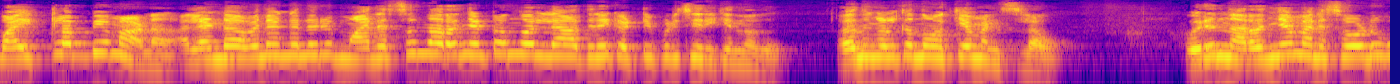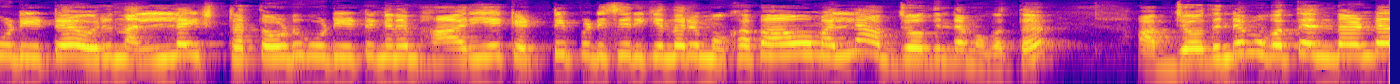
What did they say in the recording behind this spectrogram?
വൈക്ലഭ്യമാണ്. അല്ലാണ്ട് അവൻ അങ്ങനെ ഒരു മനസ്സ് നിറഞ്ഞിട്ടൊന്നുമല്ല അതിനെ കെട്ടിപ്പിടിച്ചിരിക്കുന്നത്. അത് നിങ്ങൾക്ക് നോക്കിയാൽ മനസ്സിലാവും. ഒരു നിറഞ്ഞ മനസ്സോട് കൂടിയിട്ട് ഒരു നല്ല ഇഷ്ടത്തോട് കൂടിയിട്ട് ഇങ്ങനെ ഭാര്യയെ കെട്ടിപ്പിടിച്ചിരിക്കുന്ന ഒരു മുഖഭാവമല്ല അബ്ജോദിന്റെ മുഖത്ത്. അബ്ജോദിന്റെ മുഖത്ത് എന്താണ്ട്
